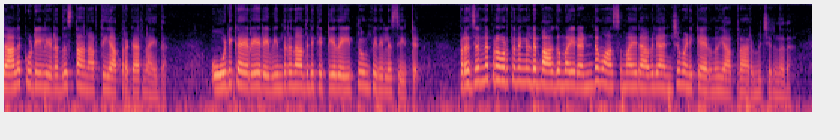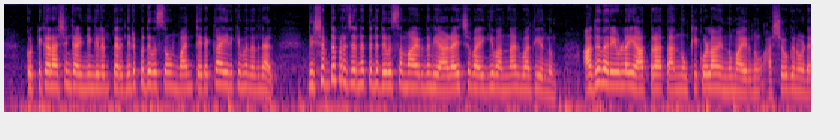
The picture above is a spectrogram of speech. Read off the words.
ചാലക്കുടിയിൽ ഇടത് സ്ഥാനാർത്ഥി യാത്രക്കാരനായത്. ഓടിക്കയറിയ രവീന്ദ്രനാഥിന് കിട്ടിയത് ഏറ്റവും പിന്നിലെ സീറ്റ്. പ്രചരണ പ്രവർത്തനങ്ങളുടെ ഭാഗമായി രണ്ട് മാസമായി രാവിലെ അഞ്ചു മണിക്കായിരുന്നു യാത്ര ആരംഭിച്ചിരുന്നത്. കൊട്ടിക്കലാശം കഴിഞ്ഞെങ്കിലും തെരഞ്ഞെടുപ്പ് ദിവസവും വൻ തിരക്കായിരിക്കുമെന്നതിനാൽ നിശബ്ദ പ്രചരണത്തിന്റെ ദിവസമായിരുന്ന വ്യാഴാഴ്ച വൈകി വന്നാൽ മതിയെന്നും അതുവരെയുള്ള യാത്ര താൻ നോക്കിക്കൊള്ളാം എന്നുമായിരുന്നു അശോകനോട്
